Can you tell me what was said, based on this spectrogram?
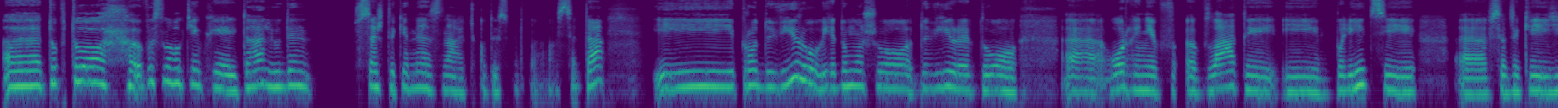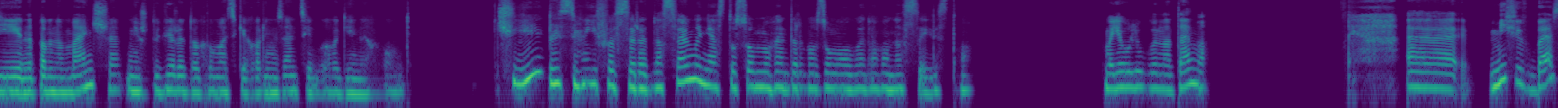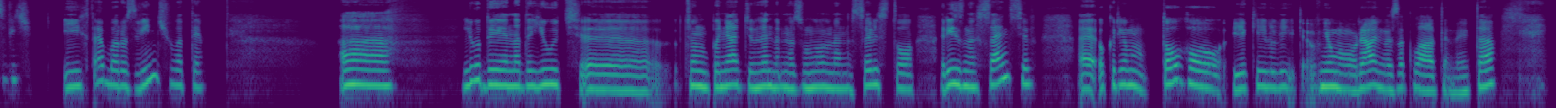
Е, тобто, висновок який, та, люди все ж таки не знають, куди зверталися. Та? І про довіру, я думаю, що довіри до е, органів влади і поліції е, все-таки її, напевно, менше, ніж довіри до громадських організацій і благодійних фондів. Чи є десь міфи серед населення стосовно гендерно зумовленого насильства? Моя улюблена тема. Е, міфів безліч, і їх треба розвінчувати. Е, люди надають е, цьому поняттю гендерне зумовлене насильство різних сенсів, е, окрім того, який в ньому реально закладений. Та?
